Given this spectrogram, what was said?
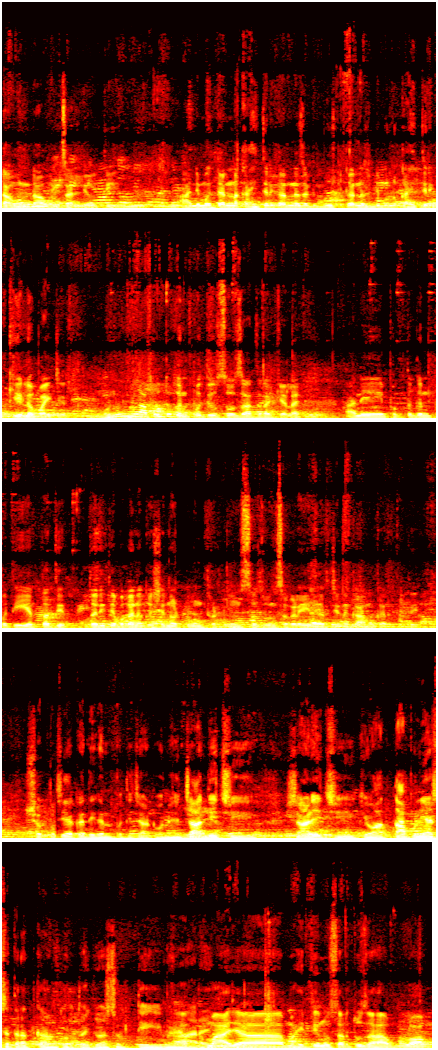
डाऊन डाऊन चालली होती. आणि मग त्यांना काहीतरी करण्यासाठी बूस्ट करण्यासाठी म्हणून काहीतरी केलं पाहिजे. म्हणून मग आपण तो गणपती उत्सव साजरा केला आहे आणि फक्त गणपती येतात येत तरी ते बघा ना कसे नटवून थटवून सजवून सगळे एनर्जीनं काम करतात ते. आहे कधी गणपतीची आठवण ह्याच्या आधीची शाळेची किंवा आता आपण या क्षेत्रात काम करतोय किंवा सुट्टी मिळणार आहे. माझ्या माहितीनुसार तुझा हा ब्लॉग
